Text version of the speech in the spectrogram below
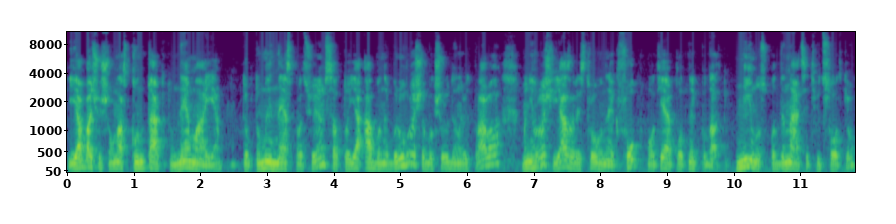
Я бачу, що у нас контакту немає, тобто ми не спрацюємося, то я або не беру гроші, або якщо людина відправила мені гроші, я зареєстрований як ФОП, от я платник податків. Мінус 11%.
